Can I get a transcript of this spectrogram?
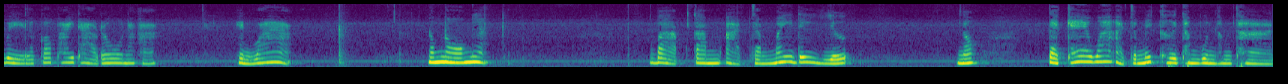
เวแล้วก็ไพ่ทาโร่นะคะ เห็นว่า น้อง ๆ เนี่ย บาปกรรมอาจจะไม่ได้เยอะ เนาะแต่แค่ว่าอาจจะไม่เคยทำบุญทำทาน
